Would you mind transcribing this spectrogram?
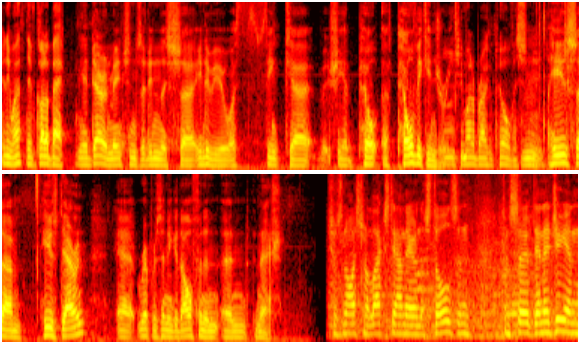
anyway, they've got her back. Yeah, Darren mentions that in this uh, interview. I think uh, she had pel a pelvic injury. Mm, she might have broken a pelvis. Mm. Here's, um, here's Darren uh, representing Godolphin and, and Nash. She was nice and relaxed down there in the stalls and conserved energy. And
